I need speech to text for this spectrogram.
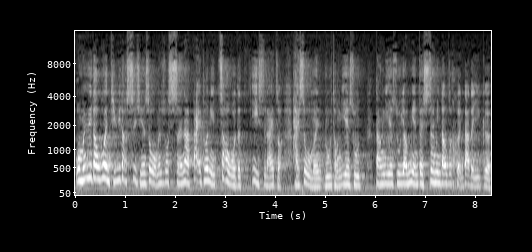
我们遇到问题、遇到事情的时候，我们说神啊，拜托你照我的意思来走，还是我们如同耶稣，当耶稣要面对生命当中很大的一个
